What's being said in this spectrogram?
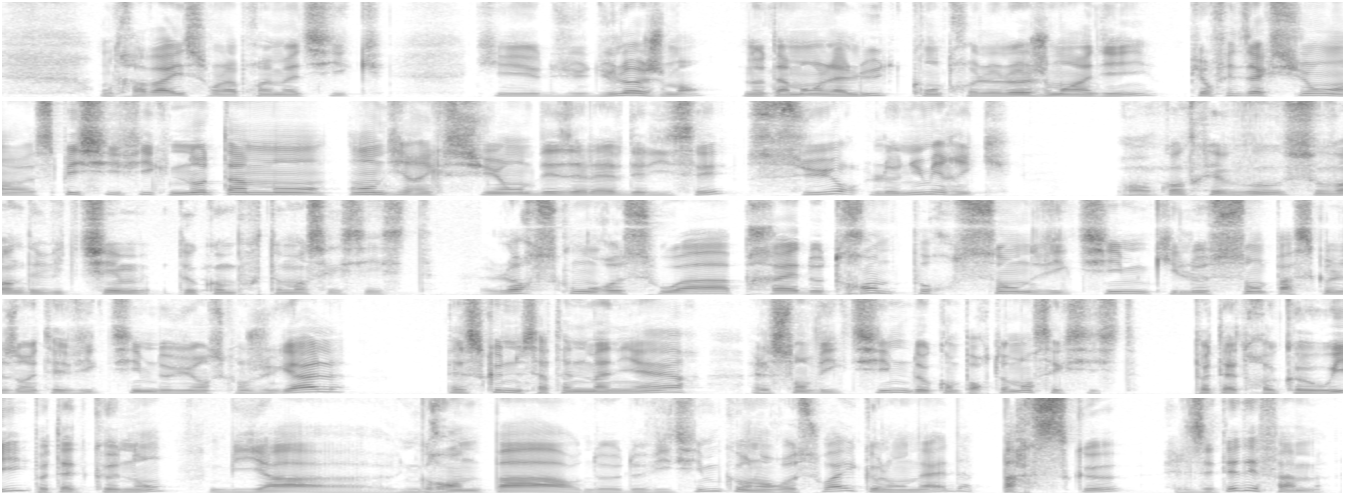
On travaille sur la problématique qui est du, du, logement, notamment la lutte contre le logement indigne. Puis on fait des actions euh, spécifiques, notamment en direction des élèves des lycées, sur le numérique. Rencontrez-vous souvent des victimes de comportements sexistes? Lorsqu'on reçoit près de 30% de victimes qui le sont parce qu'elles ont été victimes de violences conjugales, est-ce que d'une certaine manière, elles sont victimes de comportements sexistes? Peut-être que oui, peut-être que non. Il y a euh, une grande part de, victimes que l'on reçoit et que l'on aide parce qu'elles étaient des femmes.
